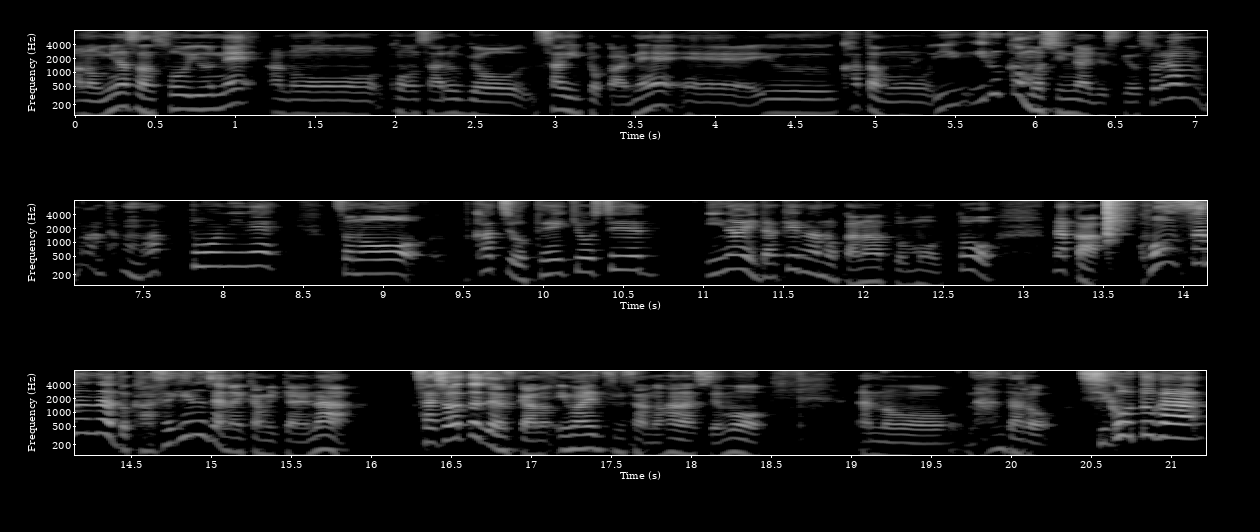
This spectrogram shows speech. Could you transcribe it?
あの皆さんそういうね、あのーコンサル業、詐欺とかね、えーいう方もいるかもしれないですけど、それはまあ多分まっとうにね、その価値を提供していないだけなのかなと思うと、なんかコンサルになると稼げるんじゃないかみたいな、最初あったじゃないですか、あの今泉さんの話でも、あのなんだろう仕事が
